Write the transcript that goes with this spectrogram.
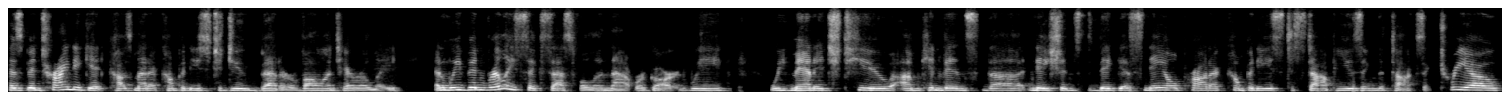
has been trying to get cosmetic companies to do better voluntarily. And we've been really successful in that regard. We, we've managed to um, convince the nation's biggest nail product companies to stop using the toxic trio.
